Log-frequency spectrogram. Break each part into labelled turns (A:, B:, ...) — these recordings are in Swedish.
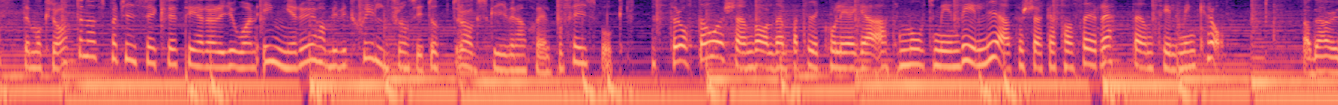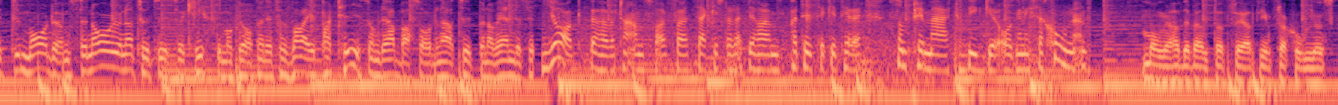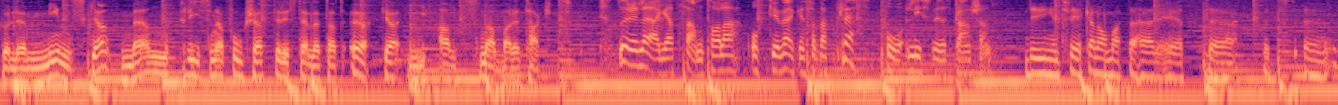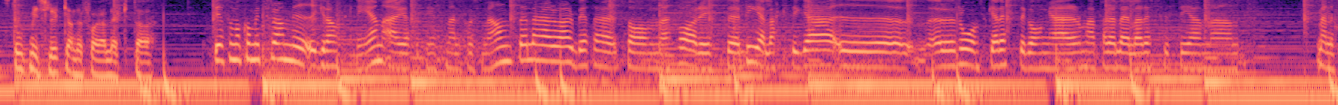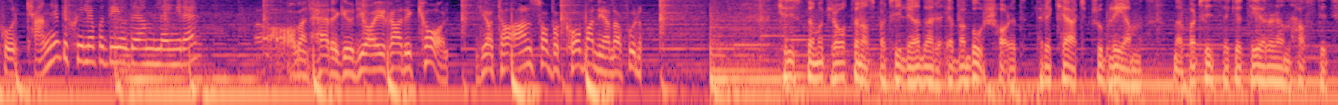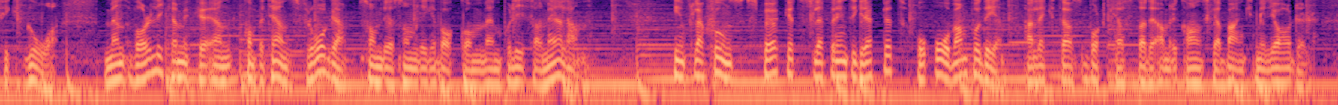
A: Kristdemokraternas partisekreterare Johan Ingerö har blivit skild från sitt uppdrag, skriver han själv på Facebook.
B: För åtta år sedan valde en partikollega att mot min vilja försöka ta sig rätten till min kropp.
C: Ja, det här är ett mardrömsscenario naturligtvis för Kristdemokraterna. Det är för varje parti som drabbas av den här typen av händelser.
D: Jag behöver ta ansvar för att säkerställa att vi har en partisekreterare som primärt bygger organisationen.
E: Många hade väntat sig att inflationen skulle minska men priserna fortsätter istället att öka i allt snabbare takt.
F: Då är det läge att samtala och verkligen sätta press på livsmedelsbranschen.
G: Det är ingen tvekan om att det här är ett, ett stort misslyckande för Alecta.
H: Det som har kommit fram i granskningen är att det finns människor som är anställda här och arbetar här som varit delaktiga i romska rättegångar, de här parallella rättssystemen.
I: Människor kan inte skilja på det och dem längre.
J: Ja, men herregud, jag är radikal. Jag tar ansvar för kommande generationer.
K: Kristdemokraternas partiledare Ebba Busch har ett prekärt problem när partisekreteraren hastigt fick gå. Men var det lika mycket en kompetensfråga som det som ligger bakom en polisanmälan? Inflationsspöket släpper inte greppet och ovanpå det Alectas bortkastade amerikanska bankmiljarder.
